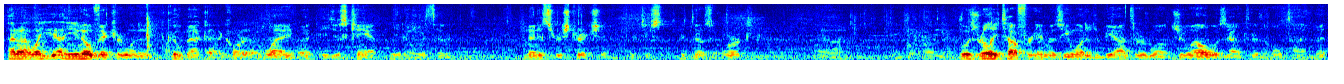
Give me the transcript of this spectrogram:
I don't know, well, you you know Victor wanted to go back on the court and play, but he just can't, you know, with the minutes restriction. It just, it doesn't work. Uh, What was really tough for him is he wanted to be out there while Joel was out there the whole time, but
